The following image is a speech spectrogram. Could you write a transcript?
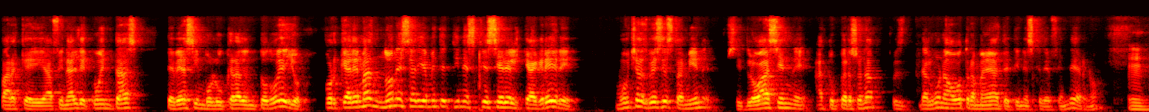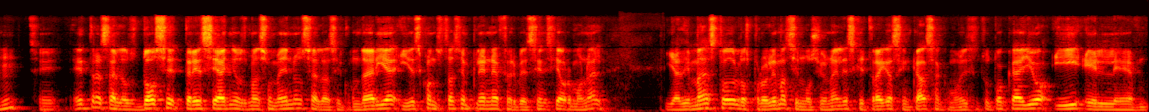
para que a final de cuentas te veas involucrado en todo ello, porque además no necesariamente tienes que ser el que agrede, muchas veces también, si lo hacen eh, a tu persona, pues de alguna u otra manera te tienes que defender, ¿no? Sí, entras a los 12, 13 años más o menos a la secundaria y es cuando estás en plena efervescencia hormonal. Y además todos los problemas emocionales que traigas en casa, como dice tu tocayo, y el, eh,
